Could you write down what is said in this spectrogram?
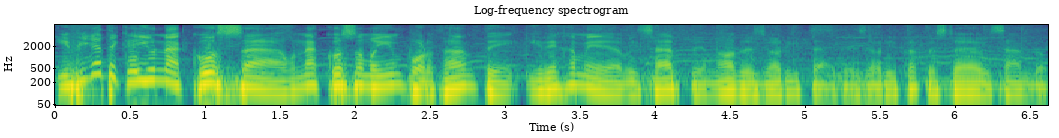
Y fíjate que hay una cosa, una cosa muy importante y déjame avisarte, ¿no? Desde ahorita, desde ahorita te estoy avisando.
